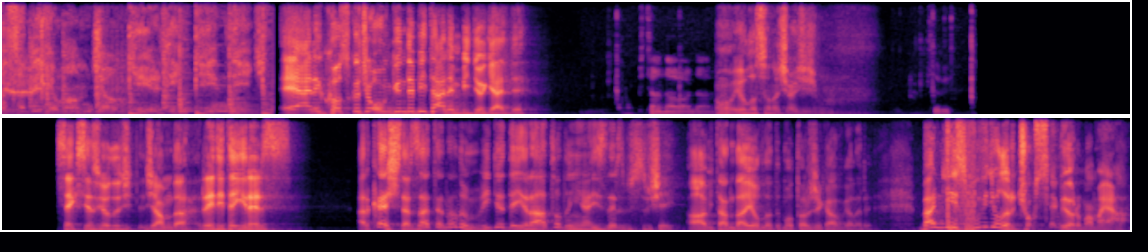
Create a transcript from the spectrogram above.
asabiyim amcam Girdik dimdik E yani koskoca 10 günde bir tane mi video geldi? Bir tane daha vardı abi. Oo, yollasana çaycıcım. Tabii. Seks yazıyordu c- camda. Reddit'e gireriz. Arkadaşlar zaten oğlum video değil rahat olun ya izleriz bir sürü şey. Aa bir tane daha yolladı motorcu kavgaları. Ben niyeyse bu videoları çok seviyorum ama ya.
